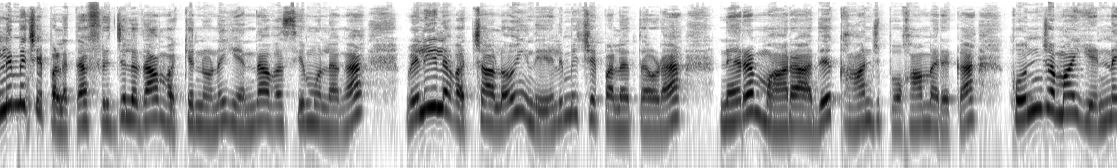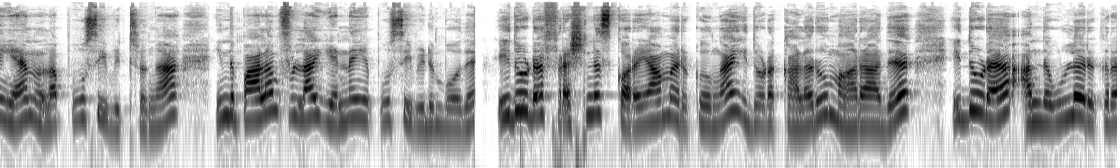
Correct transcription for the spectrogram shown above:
எலுமிச்சை பழத்தை ஃப்ரிட்ஜில் தான் வைக்கணும்னு எந்த அவசியமும் இல்லைங்க. வெளியில் வச்சாலும் இந்த எலுமிச்சை பழத்தோட நிறம் மாறாது காஞ்சு போகாமல் இருக்க. கொஞ்சமாக எண்ணெயை நல்லா பூசி விட்டுருங்க. இந்த பழம் ஃபுல்லாக எண்ணெயை பூசி விடும்போது இதோட ஃப்ரெஷ்னஸ் குறையாம இருக்குங்க. இதோட கலரும் மாறாது. இதோட அந்த உள்ளே இருக்கிற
